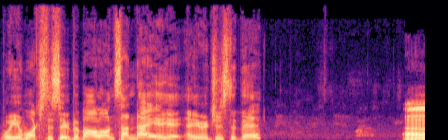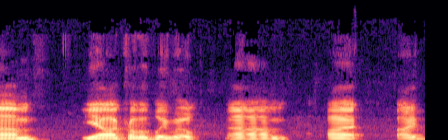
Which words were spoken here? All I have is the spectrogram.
will you watch the Super Bowl on Sunday? Are you, are you interested there? Um, yeah, I probably will. Um, I I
